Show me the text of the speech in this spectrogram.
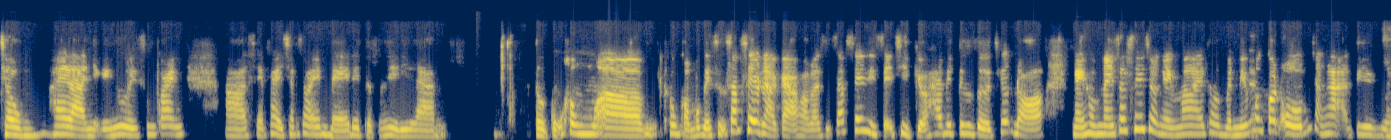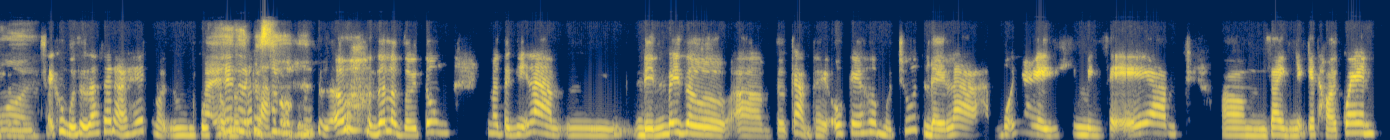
chồng hay là những cái người xung quanh uh, sẽ phải chăm sóc em bé để tớ có thể đi làm tôi cũng không uh, không có một cái sự sắp xếp nào cả hoặc là sự sắp xếp thì sẽ chỉ kiểu 24 giờ trước đó. Ngày hôm nay sắp xếp cho ngày mai thôi và nếu mà con ốm chẳng hạn thì sẽ không có sự sắp xếp nào hết mọi cuộc sống nó rất là rất là rối tung. Mà tôi nghĩ là đến bây giờ uh, tớ cảm thấy ok hơn một chút. Đấy là mỗi ngày mình sẽ um, dành những cái thói quen. ừ,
